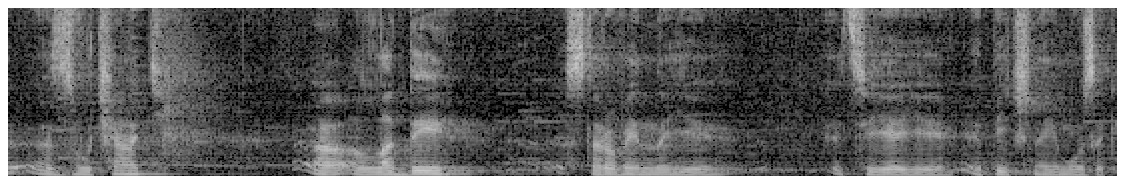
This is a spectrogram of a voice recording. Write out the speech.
е, звучать е, лади старовинної цієї епічної музики.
